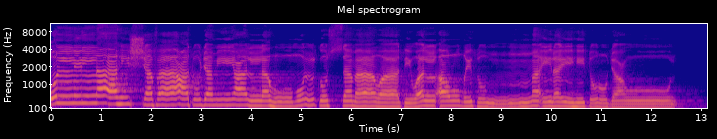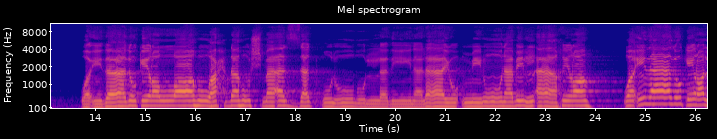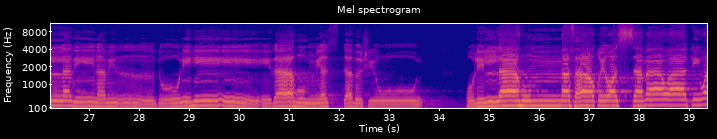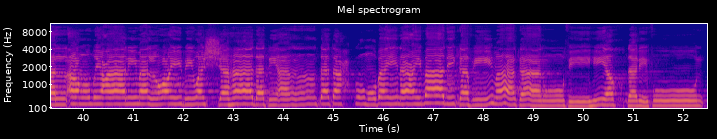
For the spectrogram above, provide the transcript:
قل لله الشفاعة جميعا له ملك السماوات والأرض ثم إليه ترجعون وإذا ذكر الله وحده اشمأزت قلوب الذين لا يؤمنون بالآخرة واذا ذكر الذين من دونه اذا هم يستبشرون قل اللهم فاطر السماوات والارض عالم الغيب والشهاده انت تحكم بين عبادك فيما كانوا فيه يختلفون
